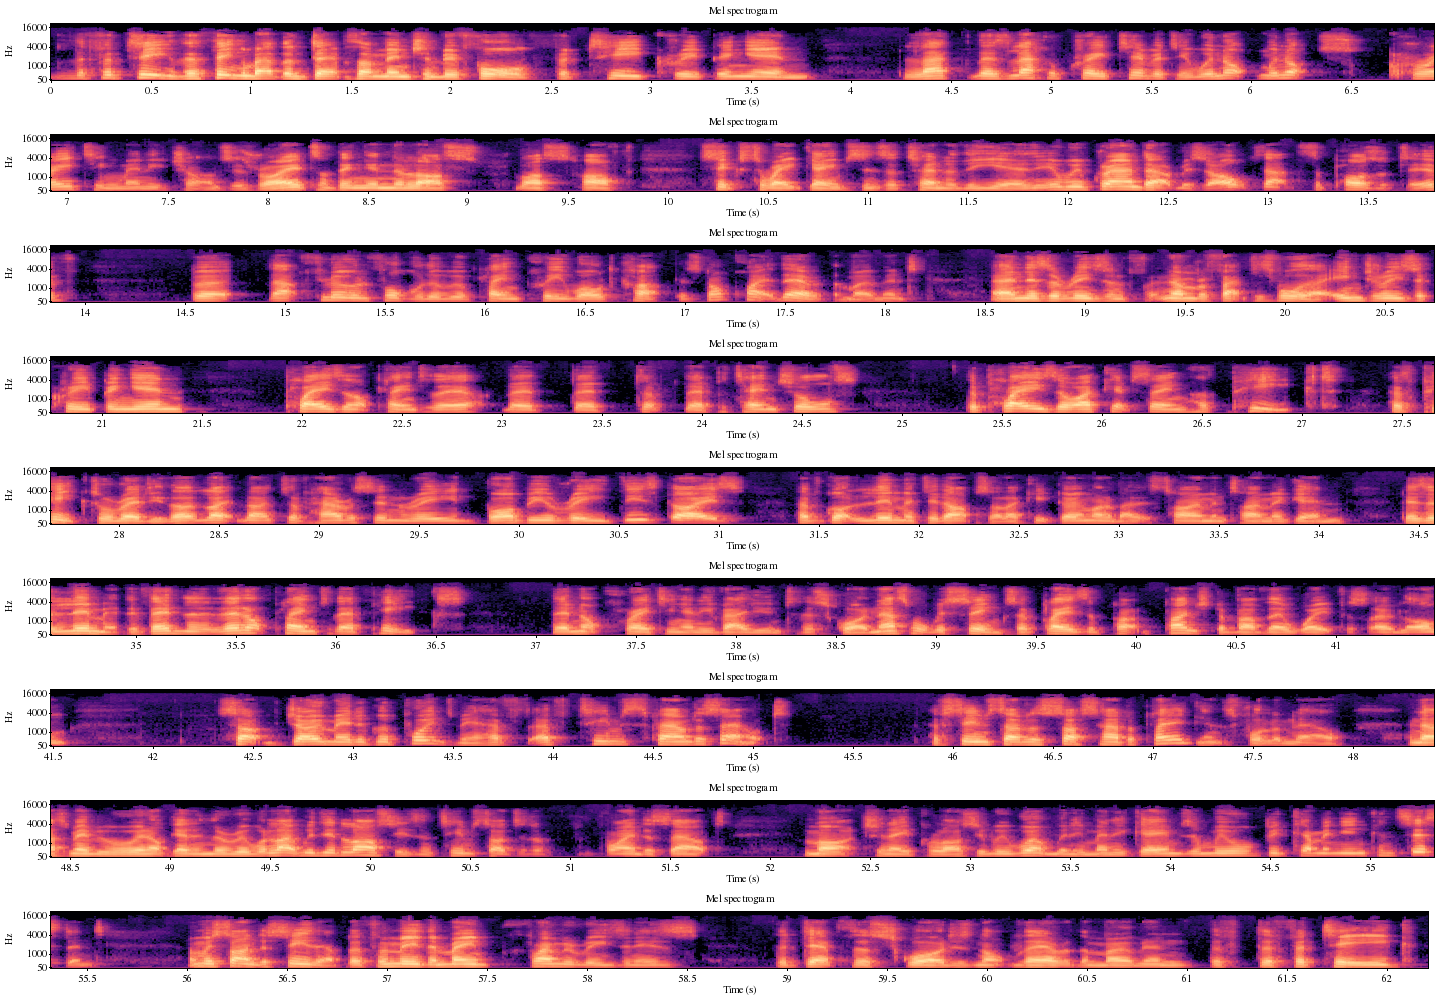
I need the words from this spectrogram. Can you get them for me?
the fatigue, the thing about the depth I mentioned before, fatigue creeping in, lack there's lack of creativity. We're not we're not creating many chances, right? I think in the last last half six to eight games since the turn of the year, we've ground out results. That's a positive, but that fluent football that we were playing pre World Cup, it's not quite there at the moment. And there's a reason, for, a number of factors for that. Injuries are creeping in. Players are not playing to their their their, their potentials. The players, though, I kept saying have peaked have peaked already. The like, likes of Harrison Reed, Bobby Reid, these guys have got limited upside. I keep going on about this time and time again. There's a limit. If they're, they're not playing to their peaks, they're not creating any value into the squad. And that's what we're seeing. So players have punched above their weight for so long. So Joe made a good point to me. Have, have teams found us out? Have teams started to suss how to play against Fulham now? And that's maybe where we're not getting the reward like we did last season. Teams started to find us out March and April last year. We weren't winning many games and we were becoming inconsistent and we're starting to see that. But for me, the main primary reason is the depth of the squad is not there at the moment, and the, the fatigue,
